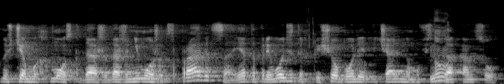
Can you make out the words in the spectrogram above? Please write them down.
ну, с чем их мозг даже, даже не может справиться, и это приводит их к еще более печальному всегда ну, концу.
